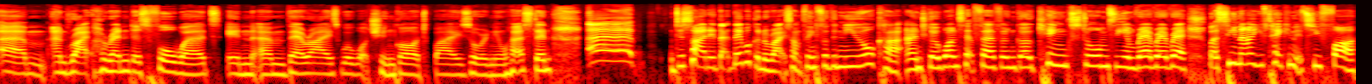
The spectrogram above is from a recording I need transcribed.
um, and write horrendous forewords in um, Their Eyes Were Watching God by Zora Neale Hurston. Uh, decided that they were going to write something for the New Yorker and go one step further and go King Stormzy and rare, rare, rare. But see, now you've taken it too far.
